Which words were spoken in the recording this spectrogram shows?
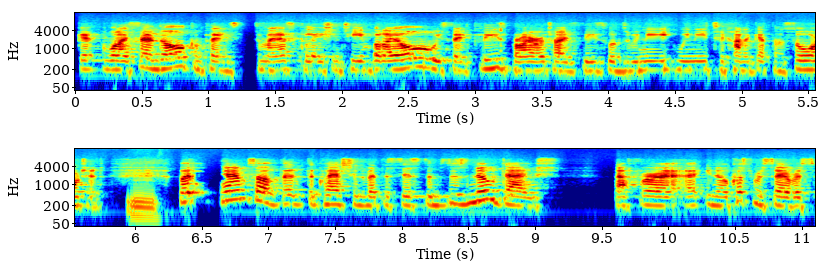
get well, I send all complaints to my escalation team, but I always say, please prioritize these ones. We need we need to kind of get them sorted. Mm. But in terms of the, the question about the systems, there's no doubt that for a, you know customer service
